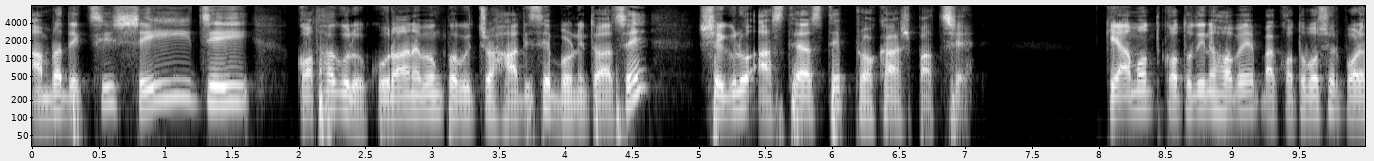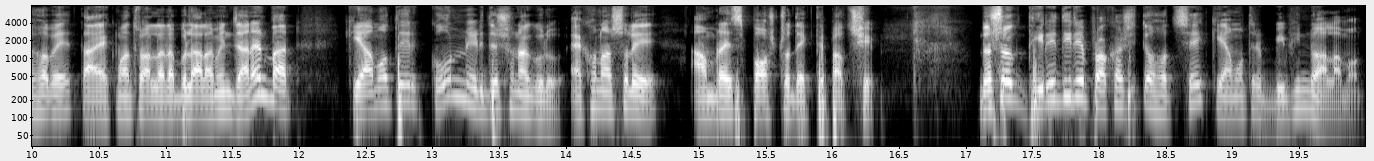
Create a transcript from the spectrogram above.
আমরা দেখছি সেই যেই কথাগুলো, কোরআন এবং পবিত্র হাদিসে বর্ণিত আছে, সেগুলো আস্তে আস্তে প্রকাশ পাচ্ছে। কেয়ামত কতদিনে হবে বা কত বছর পরে হবে তা একমাত্র আল্লাহ রাবুল আলমিন জানেন বাট কেয়ামতের কোন নির্দেশনাগুলো এখন আসলে আমরা স্পষ্ট দেখতে পাচ্ছি। দর্শক, ধীরে ধীরে প্রকাশিত হচ্ছে কেয়ামতের বিভিন্ন আলামত।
